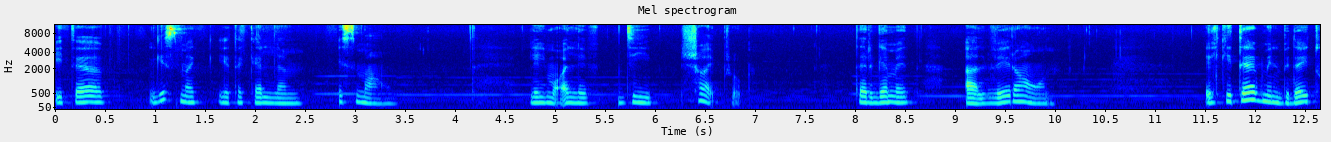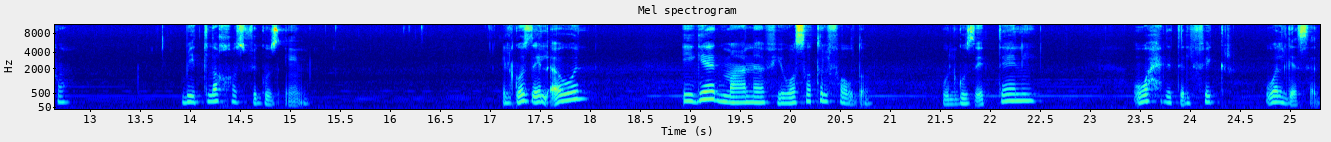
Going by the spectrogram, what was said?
كتاب جسمك يتكلم. اسمعه. للمؤلف ديب شايبروك. ترجمة ألفيراون الكتاب من بدايته بيتلخص في جزئين. الجزء الأول إيجاد معنى في وسط الفوضى. والجزء الثاني وحدة الفكر والجسد.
